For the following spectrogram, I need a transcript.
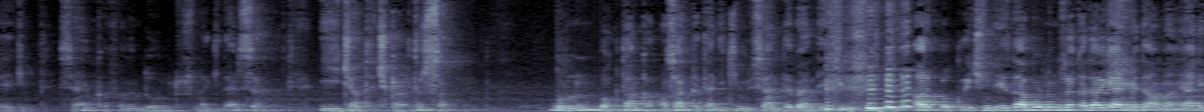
belki sen kafanın doğrultusuna gidersen, icat çıkartırsan burnun boktan kalkmaz. Hakikaten ikimiz sen de ben de ikimiz at boku içindeyiz. Daha burnumuza kadar gelmedi ama yani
